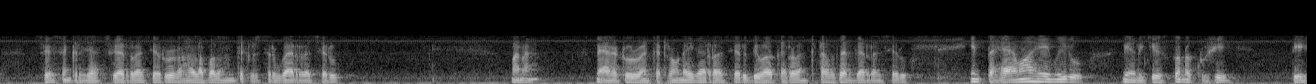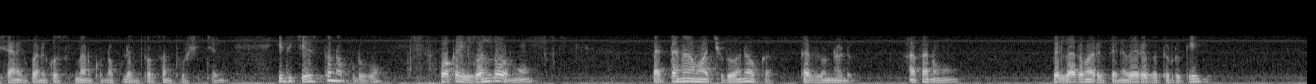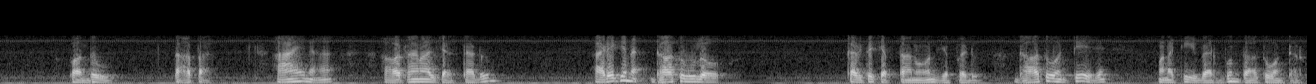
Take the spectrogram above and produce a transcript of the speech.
శివశంకర శాస్త్రి గారు రాశారు. రాళ్ళపల్లి అంతకృష్ణరావు గారు రాశారు. మన నేరటూరు వెంకటరమణయ్య గారు రాశారు. దివాకర్ వెంకటావతారి గారు రాశారు. ఇంత హేమాహేమీలు నేను చేస్తున్న కృషి దేశానికి పనికొస్తుంది అనుకున్నప్పుడు ఎంతో సంతోషించాను ఇది చేస్తున్నప్పుడు ఒక యుగంలోనూ పెద్దనామాచుడు అని ఒక కవి ఉన్నాడు. అతను పిల్లర మరి పెనవేరవతుడికి బంధువు తాత. ఆయన అవధానాలు చేస్తాడు. అడిగిన ధాతువులో కవిత చెప్తాను అని చెప్పాడు. ధాతు అంటే మనకి వెర్బం ధాతు అంటారు.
